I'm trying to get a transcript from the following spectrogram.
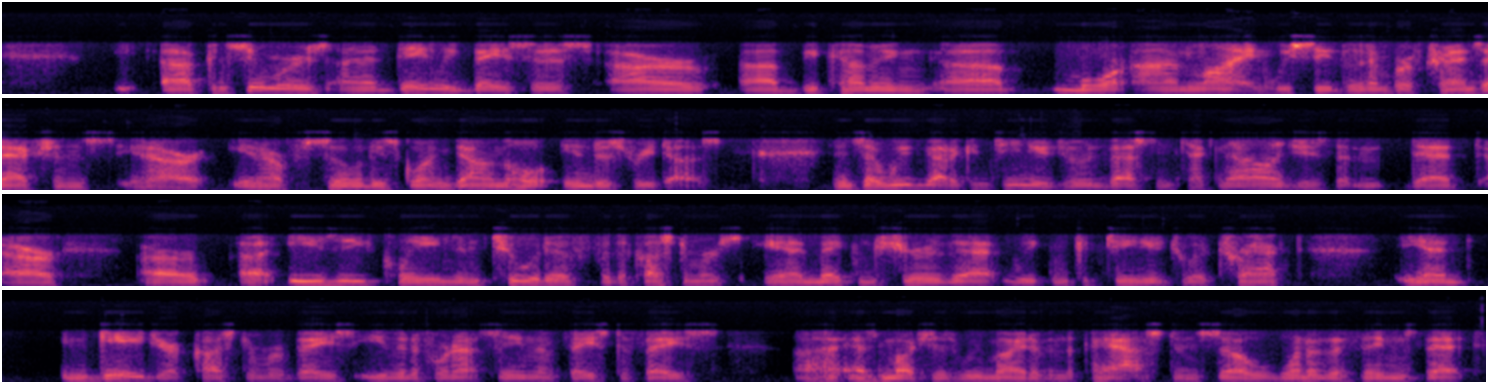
uh, consumers on a daily basis are uh, becoming uh, more online. We see the number of transactions in our in our facilities going down. The whole industry does, and so we've got to continue to invest in technologies that that are are uh, easy, clean, intuitive for the customers, and making sure that we can continue to attract and engage our customer base, even if we're not seeing them face to face uh, as much as we might have in the past. And so one of the things that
